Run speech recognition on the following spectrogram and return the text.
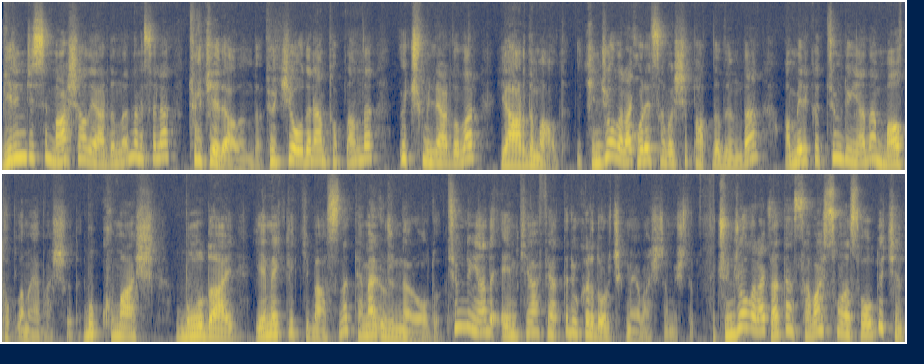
Birincisi Marshall yardımlarına mesela Türkiye'de alındı. Türkiye o dönem toplamda 3 milyar dolar yardım aldı. İkinci olarak Kore Savaşı patladığında Amerika tüm dünyadan mal toplamaya başladı. Bu kumaş, buğday, yemeklik gibi aslında temel ürünler oldu. Tüm dünyada emtia fiyatları yukarı doğru çıkmaya başlamıştı. Üçüncü olarak zaten savaş sonrası olduğu için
